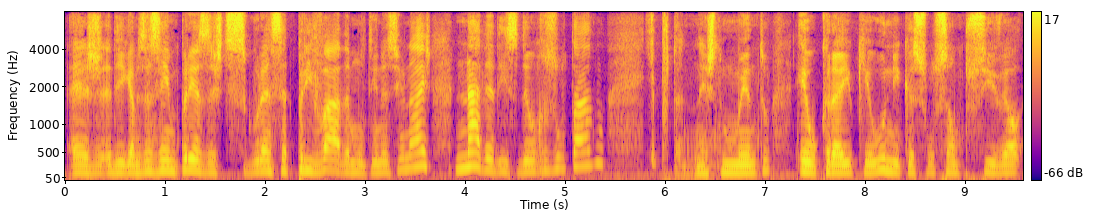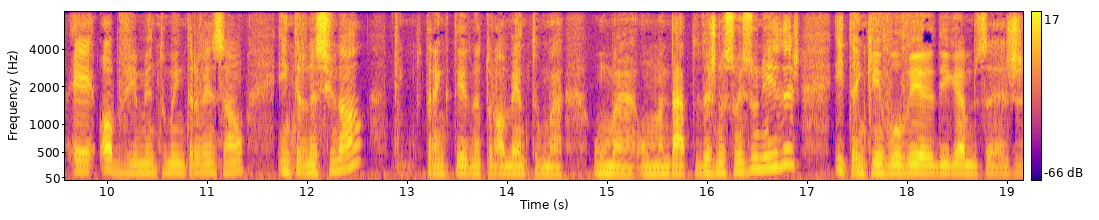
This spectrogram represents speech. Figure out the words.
as, digamos, as empresas de segurança privada multinacionais, nada disso deu resultado e, portanto, neste momento, eu creio que a única solução possível é, obviamente, uma intervenção internacional. tem que ter naturalmente uma, uma, um mandato das Nações Unidas e tem que envolver, digamos, as,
